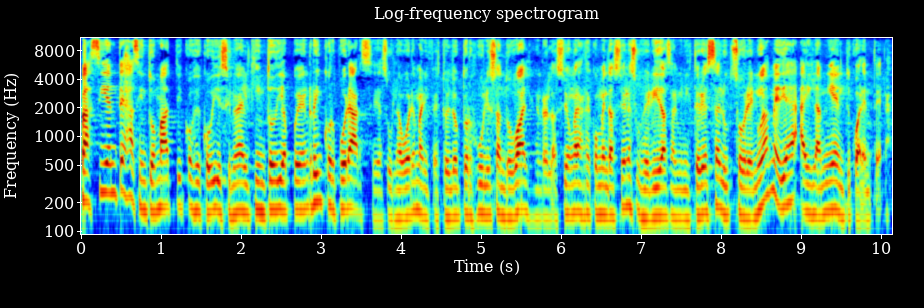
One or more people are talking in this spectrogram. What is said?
Pacientes asintomáticos de COVID-19 del quinto día pueden reincorporarse a sus labores, manifestó el doctor Julio Sandoval en relación a las recomendaciones sugeridas al Ministerio de Salud sobre nuevas medidas de aislamiento y cuarentena.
